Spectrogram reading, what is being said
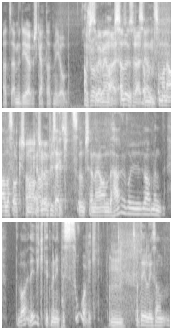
att men det är överskattat med jobb. Förstår du vad jag menar? Absolut. Alltså, sådär, som, den- som man har alla saker som Ja, man kanske ja, har upptäckt. Så känner jag, ja, men det här var ju, ja, men det, var, det är viktigt men inte så viktigt. Mm. Så det är liksom,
